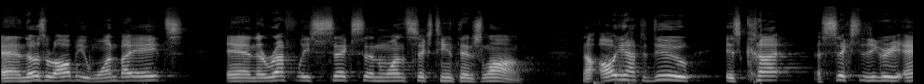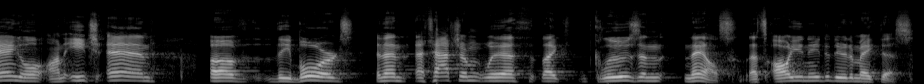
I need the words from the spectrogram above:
and those would all be one by eights and they're roughly six and one sixteenth inch long. Now all you have to do is cut a 60 degree angle on each end of the boards and then attach them with like glues and nails. That's all you need to do to make this.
